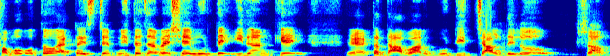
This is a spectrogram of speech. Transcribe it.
সম্ভবত একটা স্টেপ নিতে যাবে সেই মুহূর্তে ইরানকে একটা দাবার গুটি চাল দিল ট্রাম্প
